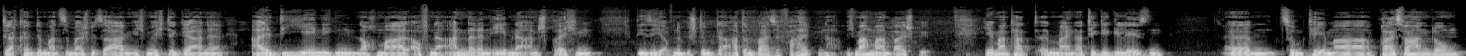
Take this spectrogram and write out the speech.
da könnte man zum Beispiel sagen, ich möchte gerne all diejenigen nochmal auf einer anderen Ebene ansprechen, die sich auf eine bestimmte Art und Weise verhalten haben. Ich mache mal ein Beispiel. Jemand hat äh, meinen Artikel gelesen ähm, zum Thema Preisverhandlungen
